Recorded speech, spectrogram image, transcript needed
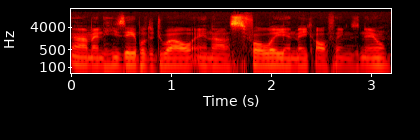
Um, and He's able to dwell in us fully and make all things new.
